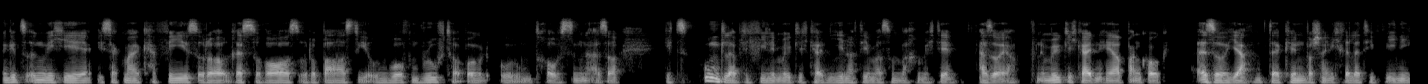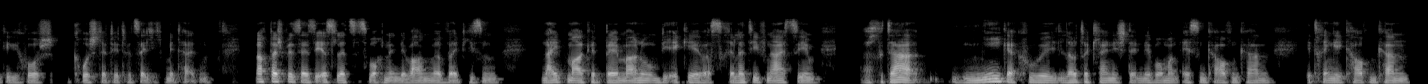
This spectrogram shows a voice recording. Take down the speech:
dann gibt's irgendwelche, ich sag mal, Cafés oder Restaurants oder Bars, die irgendwo auf dem Rooftop drauf sind. Also gibt's unglaublich viele Möglichkeiten, je nachdem, was man machen möchte. Also ja, von den Möglichkeiten her Bangkok also ja, da können wahrscheinlich relativ wenige Groß Großstädte tatsächlich mithalten. Auch beispielsweise erst letztes Wochenende waren wir bei diesem Night Market bei Manu um die Ecke, was relativ nice zu ihm. Auch da mega cool, lauter kleine Stände, wo man Essen kaufen kann, Getränke kaufen kann.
